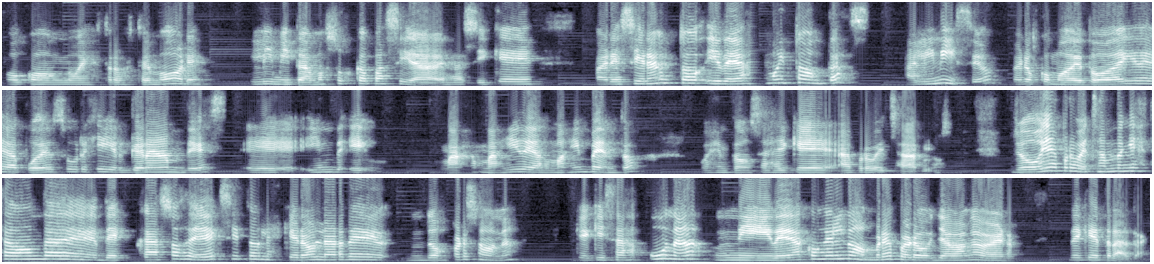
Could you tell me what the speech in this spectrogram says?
o con nuestros temores limitamos sus capacidades. Así que parecieran ideas muy tontas al inicio, pero como de toda idea pueden surgir grandes eh, eh, más, más ideas, más inventos, pues entonces hay que aprovecharlos. Yo hoy aprovechando en esta onda de, casos de éxito, les quiero hablar de dos personas que quizás una, ni idea con el nombre, pero ya van a ver de qué tratan.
